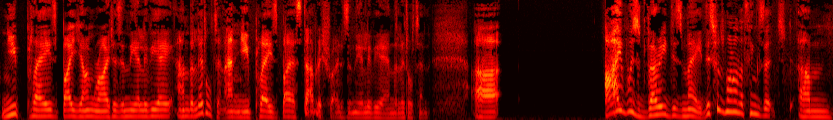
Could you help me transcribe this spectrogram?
new plays by young writers in the Olivier and the Lyttelton, and new plays by established writers in the Olivier and the Lyttelton. Uh, I was very dismayed. This was one of the things that um,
